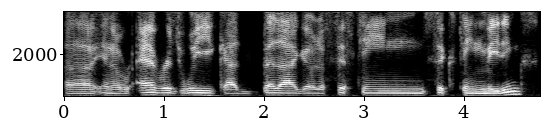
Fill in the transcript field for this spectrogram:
Uh, in an average week, I bet I go to 15, 16 meetings.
